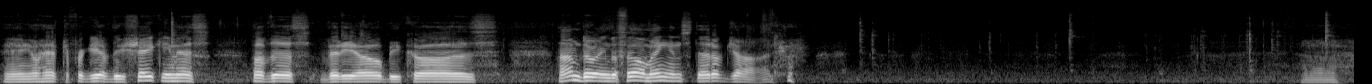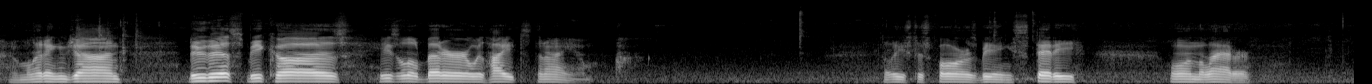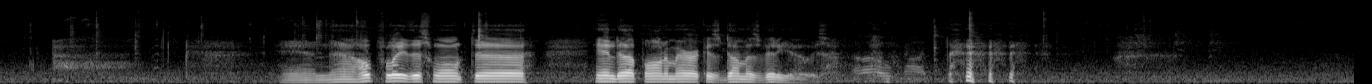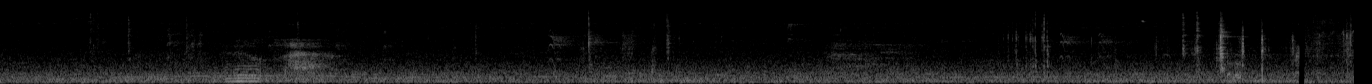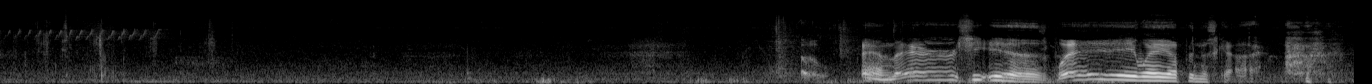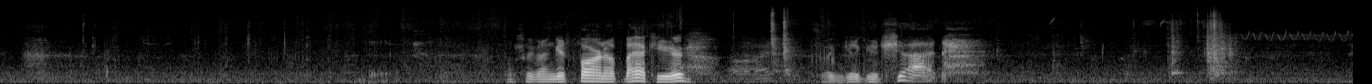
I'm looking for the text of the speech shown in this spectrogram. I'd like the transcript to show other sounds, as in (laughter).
and you'll have to forgive the shakiness of this video because I'm doing the filming instead of John. (laughs) uh, I'm letting John do this because he's a little better with heights than I am. At least as far as being steady on the ladder. And uh, hopefully this won't uh, end up on America's Dumbest Videos. I hope not. And there she is, way, way up in the sky. Let's see if I can get far enough back here so I can get a good shot.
